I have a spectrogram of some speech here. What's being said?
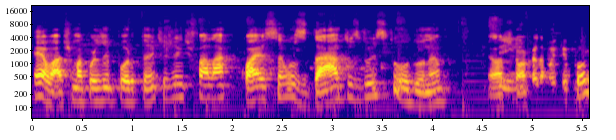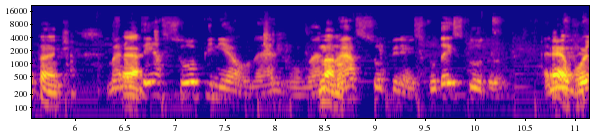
É, eu acho uma coisa importante a gente falar quais são os dados do estudo, né? Eu Sim. acho que é uma coisa muito importante. Mas não é. tem a sua opinião, né? Não é, não, não é a sua opinião. Estudo é estudo. É, eu vou,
